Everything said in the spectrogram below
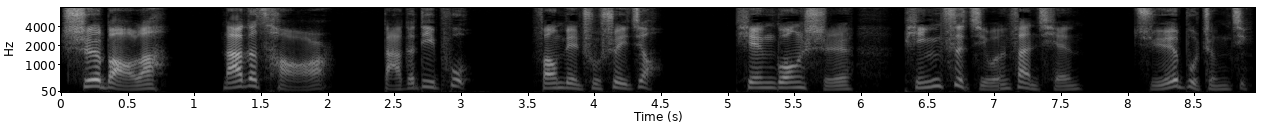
吃饱了。”拿个草儿，打个地铺，方便处睡觉。天光时，凭赐几文饭钱，绝不争竞。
